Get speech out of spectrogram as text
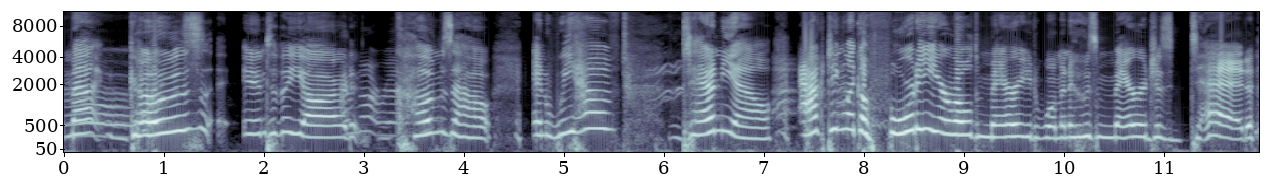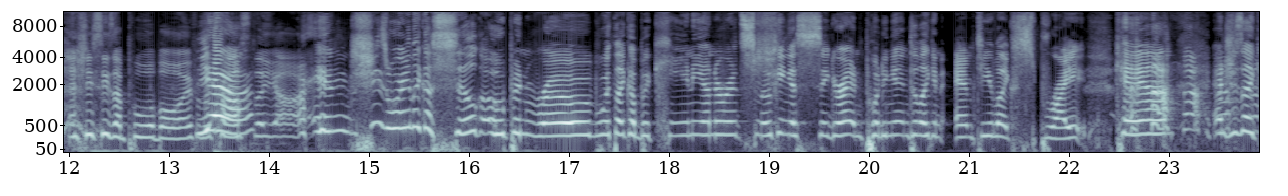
Matt goes into the yard, I'm not ready. comes out, and we have Danielle acting like a 40 year old married woman whose marriage is dead. And she sees a pool boy from Yeah. across the yard. And she's wearing like a silk open robe with like a bikini under it, smoking a cigarette and putting it into like an empty like Sprite can. and she's like,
